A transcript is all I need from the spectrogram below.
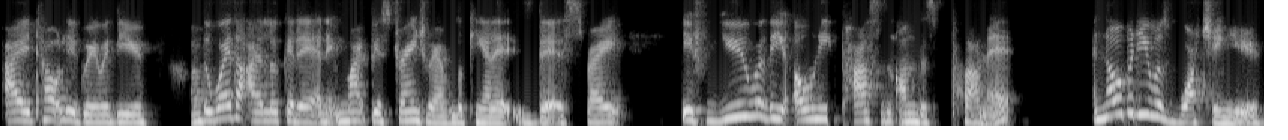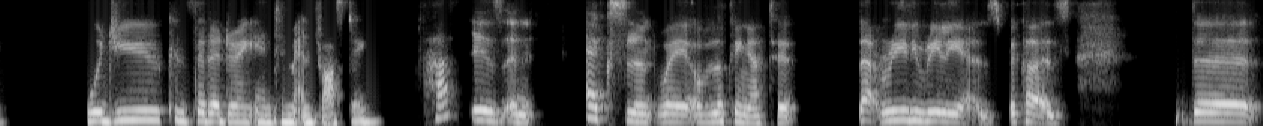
I totally agree with you. The way that I look at it, and it might be a strange way of looking at it, is this, right? If you were the only person on this planet and nobody was watching you, would you consider doing intermittent fasting? That is an excellent way of looking at it. That really, really is because the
